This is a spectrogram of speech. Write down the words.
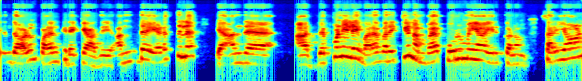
இருந்தாலும் பலன் கிடைக்காது. அந்த இடத்துல அந்த வெப்பநிலை வர வரைக்கும் நம்ம பொறுமையா இருக்கணும். சரியான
